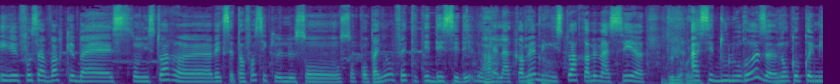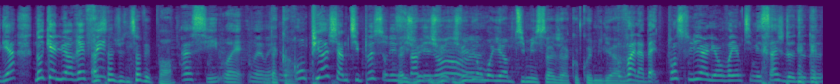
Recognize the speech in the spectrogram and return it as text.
Et il faut savoir que bah, son histoire euh, avec cet enfant, c'est que le, son, son compagnon en fait était décédé. Donc Ah, elle a quand même une histoire quand même assez euh, Douloureux. assez douloureuse. Donc Coco Emilia, donc elle lui aurait Ah, fait ça, je ne savais pas. ah si, ouais, ouais, ouais. D'accord. Donc on pioche un petit peu sur les Bah, je, histoires vais, des je, gens. vais, je vais lui euh, envoyer un petit message à Coco Emilia. voilà, ben, pense-lui à lui envoyer un petit message de, de, de,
